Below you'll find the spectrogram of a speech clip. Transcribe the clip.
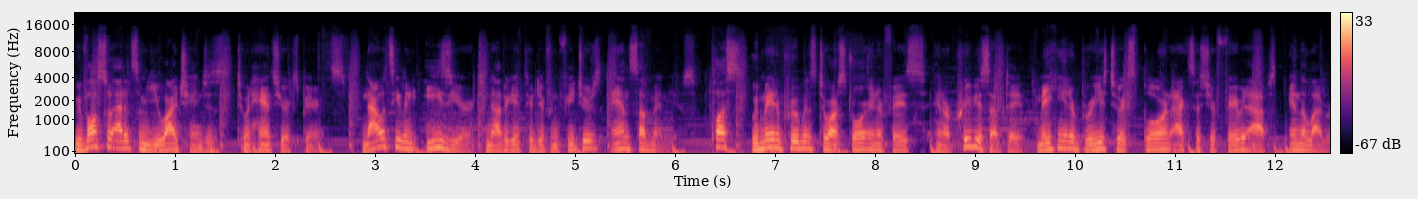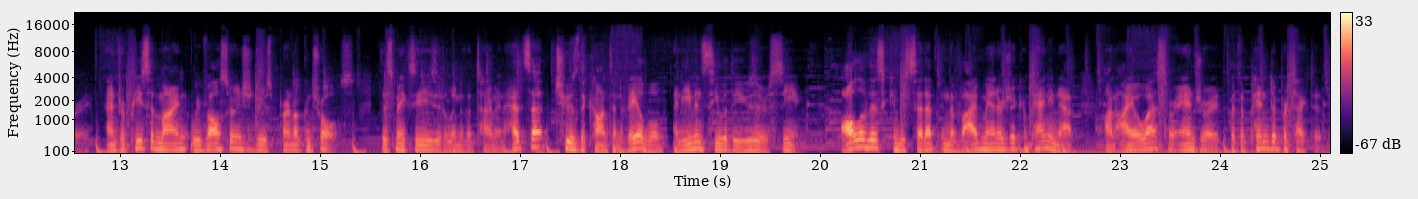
We've also added some UI changes to enhance your experience. Now it's even easier to navigate through different features and submenus. Plus, we've made improvements to our store interface in our previous update, making it a breeze to explore and access your favorite apps in the library. And for peace of mind, we've also introduced parental controls. This makes it easy to limit the time in headset, choose the content available, and even see what the user is seeing. All of this can be set up in the Vive Manager companion app on iOS or Android with a pin to protect it.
